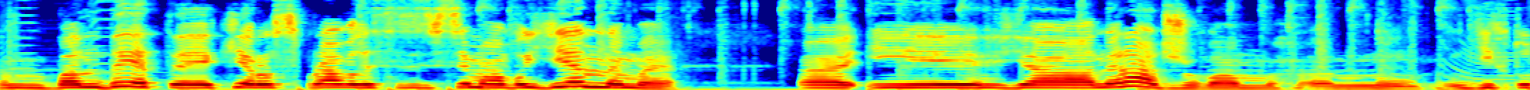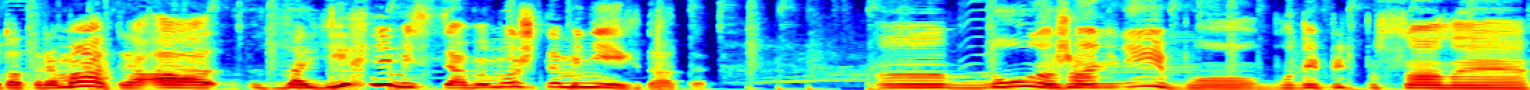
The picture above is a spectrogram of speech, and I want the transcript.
ем, бандити, які розправилися зі всіма воєнними. Е, і я не раджу вам ем, ну, їх тут тримати, а за їхні місця ви можете мені їх дати. Е, ну, на жаль, ні, бо вони підписали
